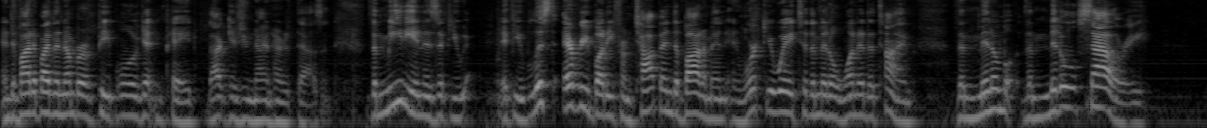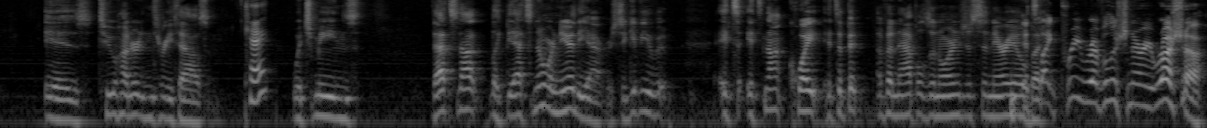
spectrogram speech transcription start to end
and divide it by the number of people who are getting paid. That gives you nine hundred thousand. The median is if you if you list everybody from top end to bottom end and work your way to the middle one at a time, the minimal the middle salary is two hundred and three thousand, Okay. which means that's not like that's nowhere near the average. To give you, it's it's not quite. It's a bit of an apples and oranges scenario. It's but like pre-revolutionary Russia.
